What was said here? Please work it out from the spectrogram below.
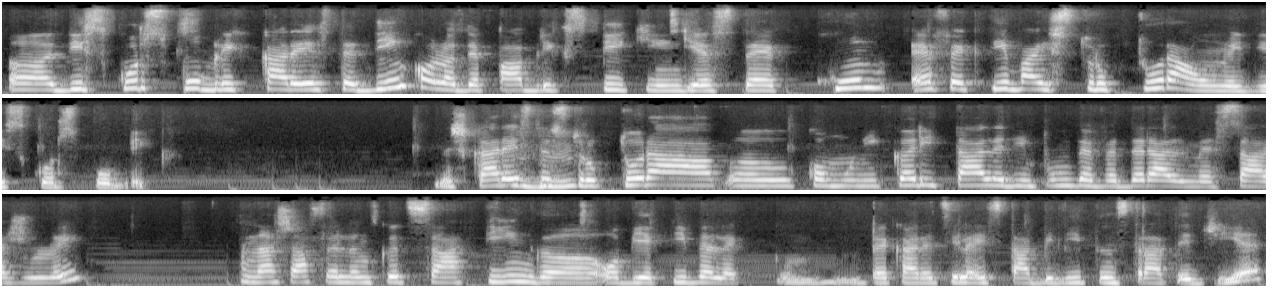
Uh, discurs public care este dincolo de public speaking este cum efectiv ai structura unui discurs public. Deci care este uh-huh. structura uh, comunicării tale din punct de vedere al mesajului în așa fel încât să atingă obiectivele pe care ți le-ai stabilit în strategie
